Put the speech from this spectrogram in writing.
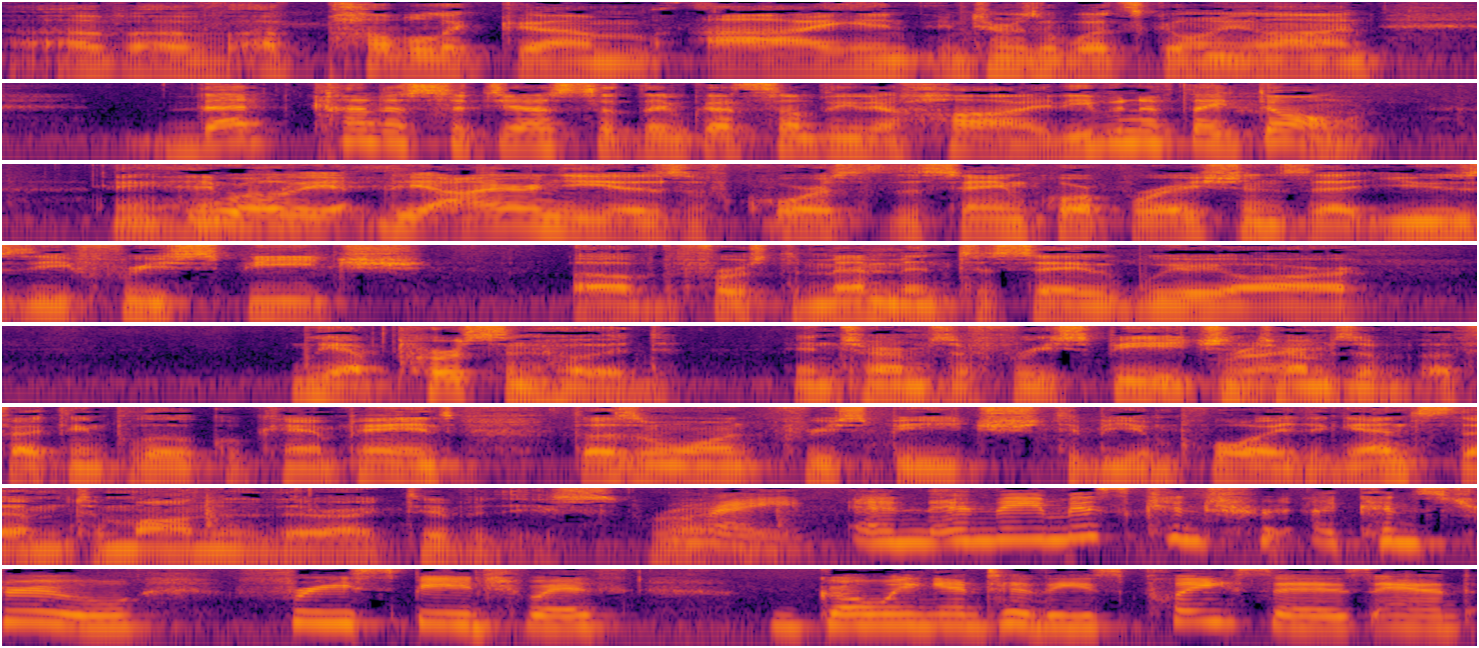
of, of, of public um, eye in, in terms of what's going on, that kind of suggests that they've got something to hide, even if they don't. And- Well, the, the irony is, of course, the same corporations that use the free speech of the First Amendment to say we are we have personhood in terms of free speech, in Right. terms of affecting political campaigns, doesn't want free speech to be employed against them to monitor their activities. Right. And and they misconstrue uh, free speech with going into these places and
